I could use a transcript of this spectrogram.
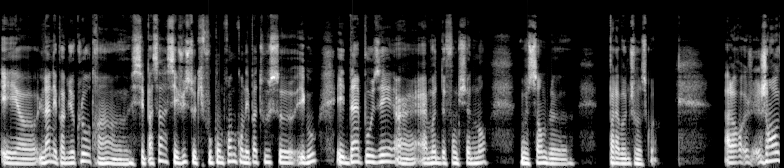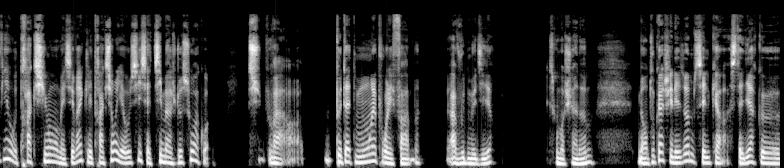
Et euh, l'un n'est pas mieux que l'autre. Hein. C'est pas ça. C'est juste qu'il faut comprendre qu'on n'est pas tous euh, égaux et d'imposer un, un, mode de fonctionnement me semble pas la bonne chose, quoi. Alors j'en reviens aux tractions, mais c'est vrai que les tractions, il y a aussi cette image de soi, quoi. Peut-être moins pour les femmes, à vous de me dire, parce que moi je suis un homme. Mais en tout cas, chez les hommes, c'est le cas. C'est-à-dire que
